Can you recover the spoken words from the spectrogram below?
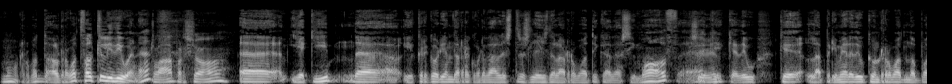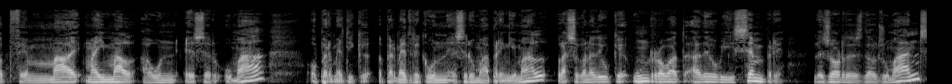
No, el robot, el robot fa el que li diuen, eh? Clar, per això. Eh, I aquí eh, jo crec que hauríem de recordar les tres lleis de la robòtica d'Asimov, eh, Sí. que, que diu que la primera diu que un robot no pot fer mai, mai mal a un ésser humà, o permeti que, permetre que un ésser humà prengui mal. La segona diu que un robot ha d'obir sempre les ordres dels humans,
